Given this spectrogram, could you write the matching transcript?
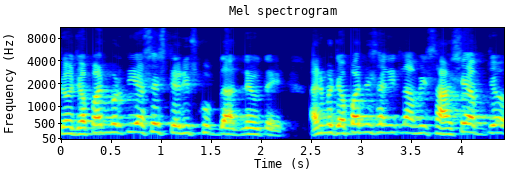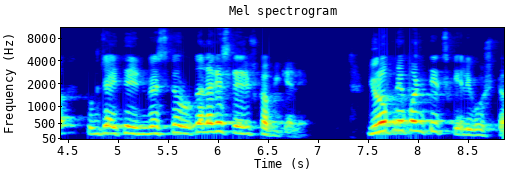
तेव्हा जपानवरती असेच टेरिफ खूप लादले होते. आणि मग जपानने सांगितलं आम्ही सहाशे अब्ज तुमच्या इथे इन्व्हेस्ट करू. तर लगेच टेरिफ कमी केले. युरोपने पण तीच केली गोष्ट.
